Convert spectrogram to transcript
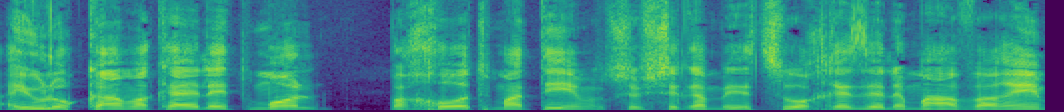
היו לו כמה כאלה אתמול, פחות מתאים, אני חושב שגם יצאו אחרי זה למעברים.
